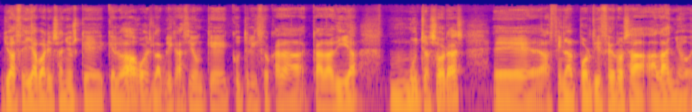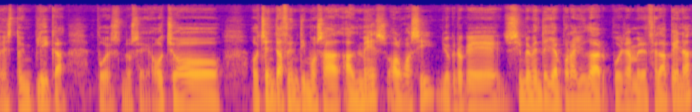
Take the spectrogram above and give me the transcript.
yo hace ya varios años que, lo hago, es la aplicación que, utilizo cada, cada, día, muchas horas. Eh, al final, por 10 euros al año, esto implica, pues no sé, 8, 80 céntimos al mes o algo así. Yo creo que simplemente ya por ayudar, pues ya merece la pena.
